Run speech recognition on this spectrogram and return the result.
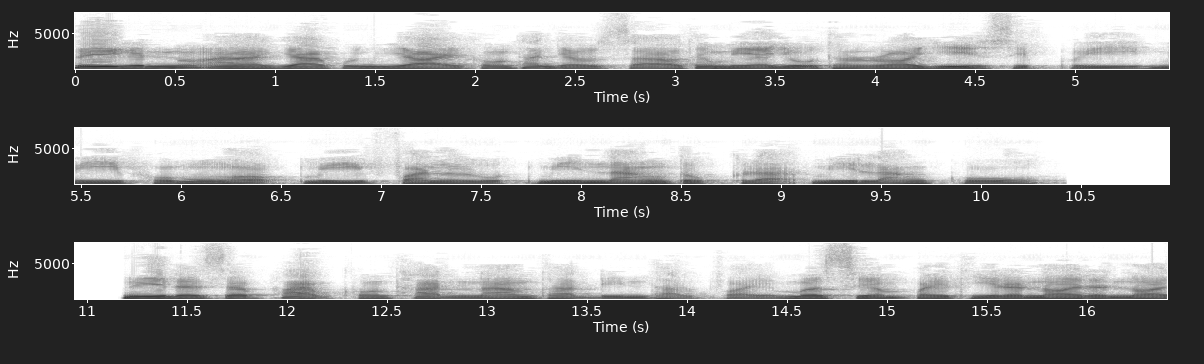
ได้เห็นว่ายาคุณยายของท่านเจ้าสาวทั้งมีอายุทั้งร้อยยี่สิบปี มีผมงอก มีฟันหลุด มีหนังตกกระ มีหลังโกง นี่ในสภาพของธาตุน้ำธาตุดินธาตุไฟ เมื่อเสื่อมไปทีละน้อยละน้อย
